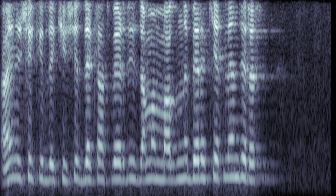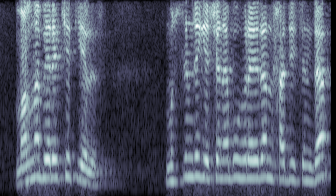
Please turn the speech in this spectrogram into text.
Aynı şekilde kişi zekat verdiği zaman malını bereketlendirir. Malına bereket gelir. Müslim'de geçen Ebu Hureyre'nin hadisinde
